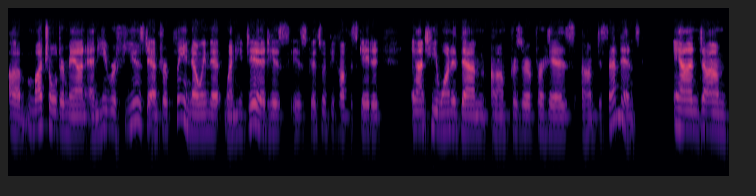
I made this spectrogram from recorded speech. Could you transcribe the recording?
a much older man, and he refused to enter a plea, knowing that when he did, his his goods would be confiscated, and he wanted them um, preserved for his um, descendants. And um,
